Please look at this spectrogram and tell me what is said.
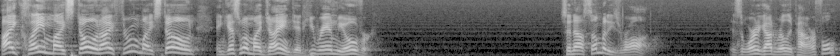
I claim my stone. I threw my stone. And guess what my giant did? He ran me over. So now somebody's wrong. Is the Word of God really powerful?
